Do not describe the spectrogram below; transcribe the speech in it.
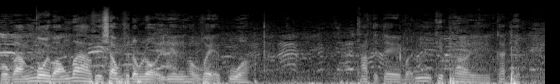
Cố gắng mồi bóng vào phía trong cho đồng đội, Nhưng hậu vệ của HTT vẫn kịp thời can thiệp.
